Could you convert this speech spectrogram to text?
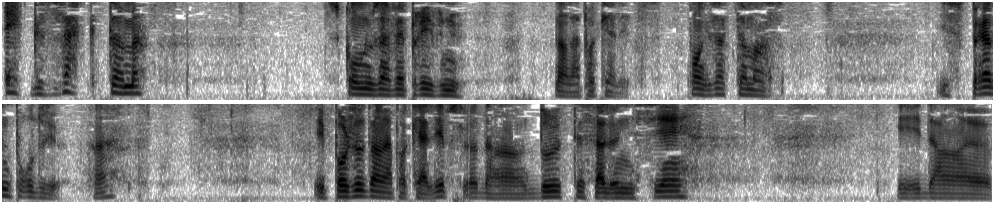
exactement ce qu'on nous avait prévenu dans l'Apocalypse. Ils font exactement ça. Ils se prennent pour Dieu, hein. Et pas juste dans l'Apocalypse, là, dans 2 Thessaloniciens et dans, euh,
